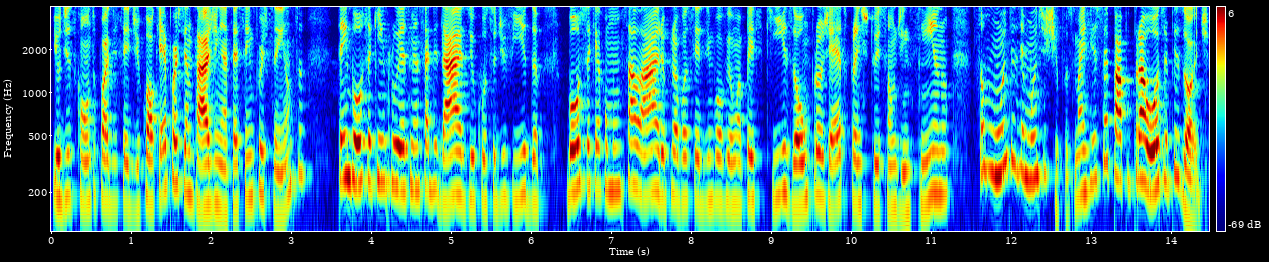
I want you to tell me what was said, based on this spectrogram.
e o desconto pode ser de qualquer porcentagem até 100%. Tem bolsa que inclui as mensalidades e o custo de vida, bolsa que é como um salário para você desenvolver uma pesquisa ou um projeto para a instituição de ensino. São muitos e muitos tipos, mas isso é papo para outro episódio.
